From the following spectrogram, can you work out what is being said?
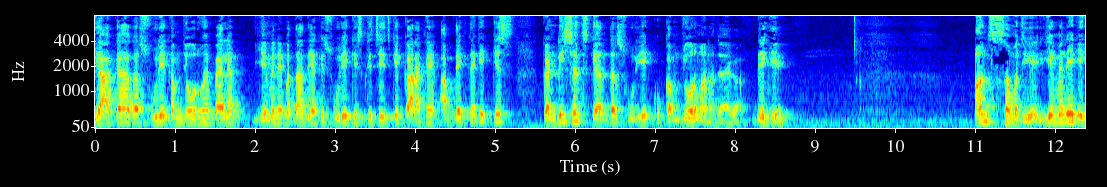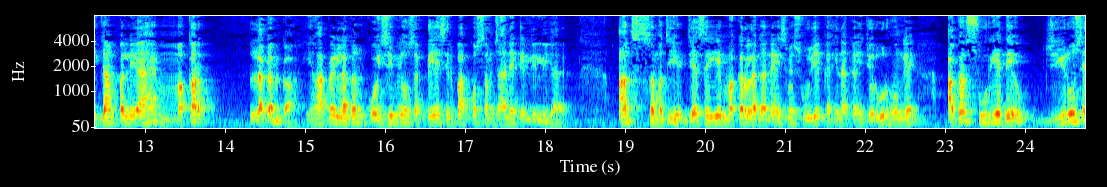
क्या क्या अगर सूर्य कमज़ोर हुए, पहले ये मैंने बता दिया कि सूर्य किस किस चीज़ के कारक हैं। अब देखते हैं कि किस कंडीशंस के अंदर सूर्य को कमज़ोर माना जाएगा। देखिए, अंश समझिए। ये मैंने एक एग्ज़ाम्पल लिया है मकर लगन का। यहाँ पे लगन कोई सी भी हो सकती है सिर्फ़ आपको समझाने के लिए लिया है। अंश समझिए, जैसे ये मकर लगन है, इसमें सूर्य कहीं ना कहीं ज़रूर होंगे। अगर सूर्य देव ज़ीरो से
